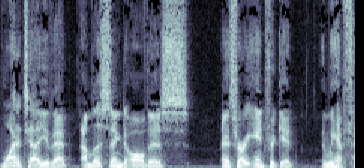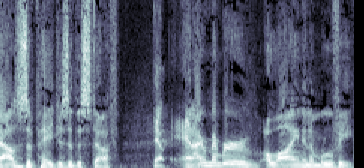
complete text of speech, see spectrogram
want to tell you that I'm listening to all this, and it's very intricate, and we have thousands of pages of this stuff. Yeah. And I remember a line in a movie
